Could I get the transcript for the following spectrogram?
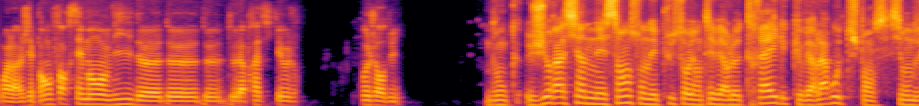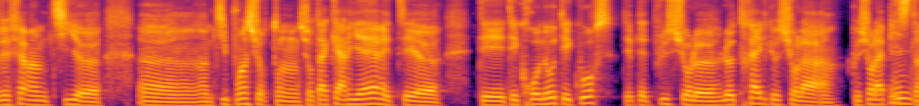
voilà, j'ai pas forcément envie de, de, de, de la pratiquer aujourd'hui. Donc, jurassien de naissance, on est plus orienté vers le trail que vers la route, je pense. Si on devait faire un petit, euh, euh, un petit point sur, ton, sur ta carrière et tes, euh, tes, chronos, tes courses, tu es peut-être plus sur le, le, trail que sur la, que sur la piste.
